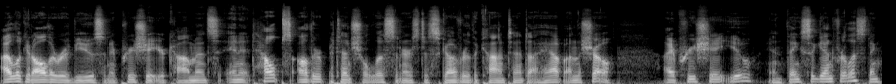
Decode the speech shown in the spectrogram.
I look at all the reviews and appreciate your comments, and it helps other potential listeners discover the content I have on the show. I appreciate you, and thanks again for listening.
